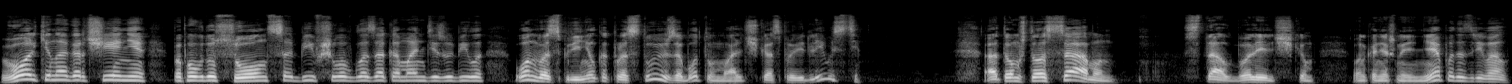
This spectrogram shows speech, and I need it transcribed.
Волькино огорчение по поводу солнца, бившего в глаза команде Зубила, он воспринял как простую заботу мальчика о справедливости. О том, что сам он стал болельщиком, он, конечно, и не подозревал,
